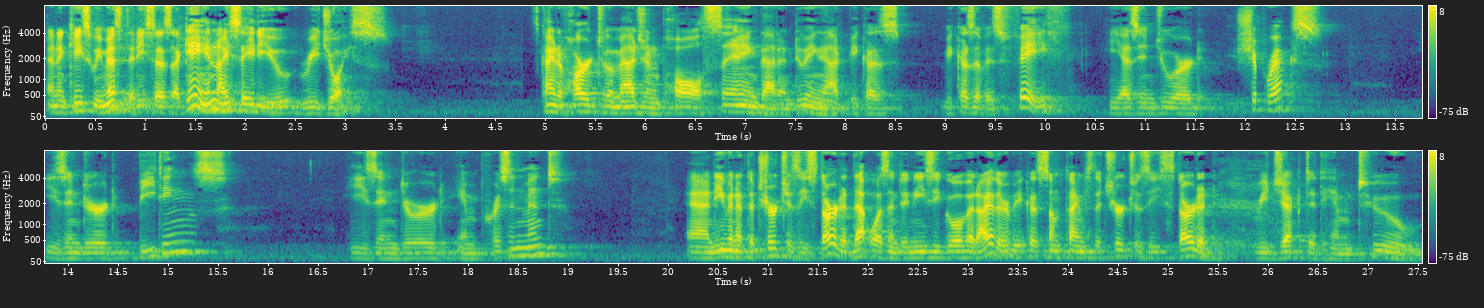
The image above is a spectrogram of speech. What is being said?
And in case we missed it, he says, Again, I say to you, rejoice. It's kind of hard to imagine Paul saying that and doing that because, because of his faith, he has endured shipwrecks, he's endured beatings, he's endured imprisonment. And even at the churches he started, that wasn't an easy go of it either, because sometimes the churches he started rejected him too.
